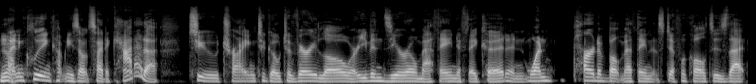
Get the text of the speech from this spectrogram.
Yeah. and including companies outside of Canada, to trying to go to very low or even zero methane if they could. And one part about methane that's difficult is that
